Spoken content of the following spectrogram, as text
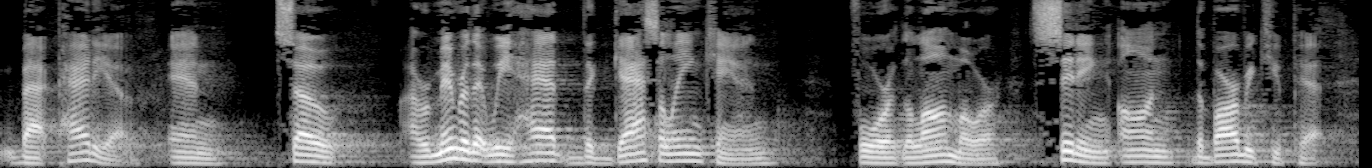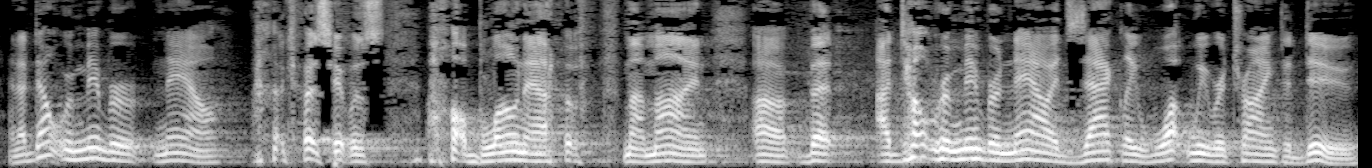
back patio. And so, I remember that we had the gasoline can for the lawnmower sitting on the barbecue pit. And I don't remember now because it was all blown out of my mind, uh, but I don't remember now exactly what we were trying to do.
